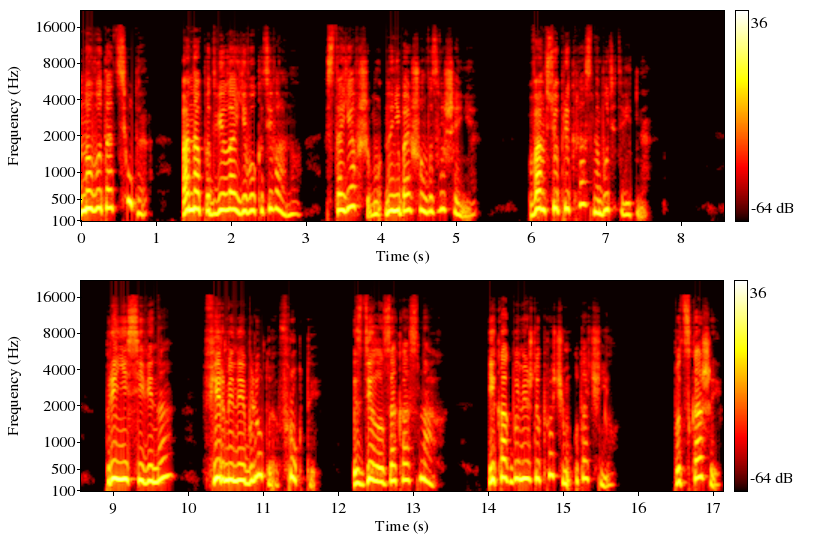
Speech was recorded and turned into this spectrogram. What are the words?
но вот отсюда она подвела его к дивану, стоявшему на небольшом возвышении. Вам все прекрасно будет видно. Принеси вина, фирменные блюда, фрукты. Сделал заказ Нах и как бы, между прочим, уточнил. Подскажи,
